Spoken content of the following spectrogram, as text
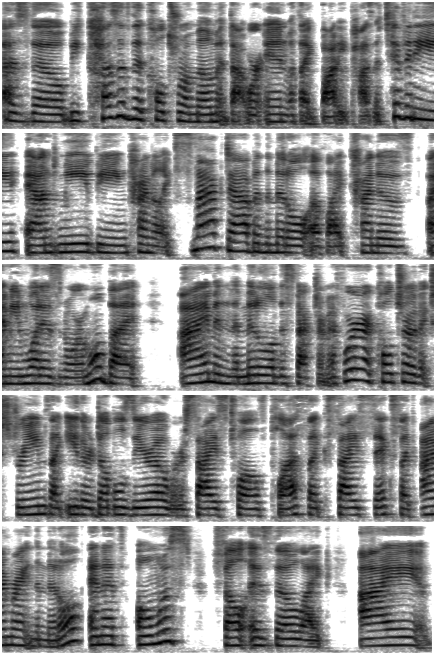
as though because of the cultural moment that we're in with like body positivity and me being kind of like smack dab in the middle of like kind of, I mean, what is normal, but I'm in the middle of the spectrum. If we're a culture of extremes, like either double zero or size 12 plus, like size six, like I'm right in the middle. And it's almost felt as though like I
